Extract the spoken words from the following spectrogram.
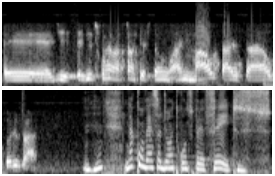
é, de serviços com relação à questão animal está tá autorizado. Uhum. Na conversa de ontem com os prefeitos,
